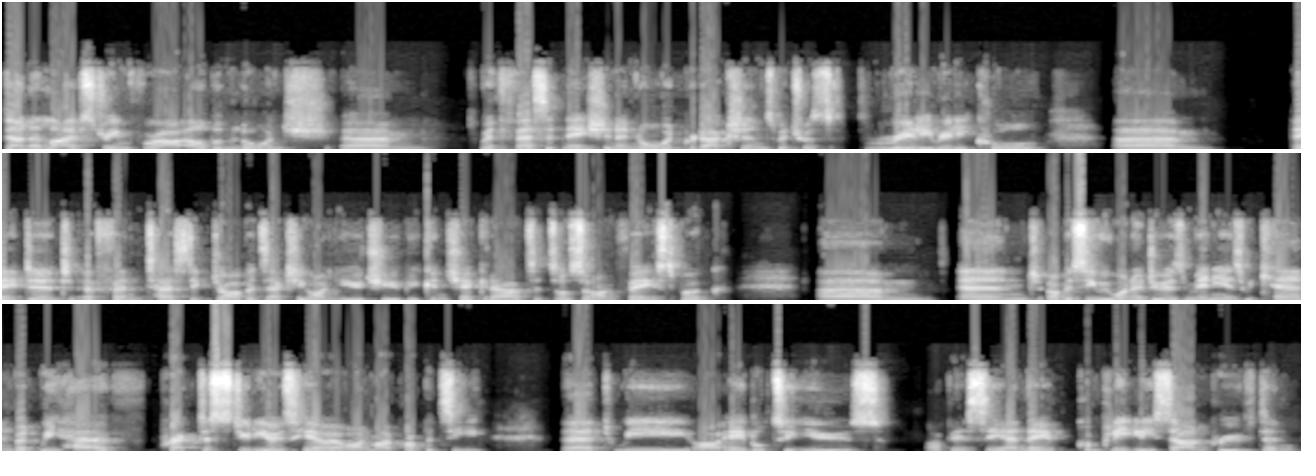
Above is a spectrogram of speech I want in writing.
done a live stream for our album launch um, with Facet Nation and Norwood Productions, which was really really cool. Um, they did a fantastic job. It's actually on YouTube. You can check it out. It's also on Facebook. Um, and obviously, we want to do as many as we can, but we have practice studios here on my property that we are able to use, obviously, and they're completely soundproofed and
